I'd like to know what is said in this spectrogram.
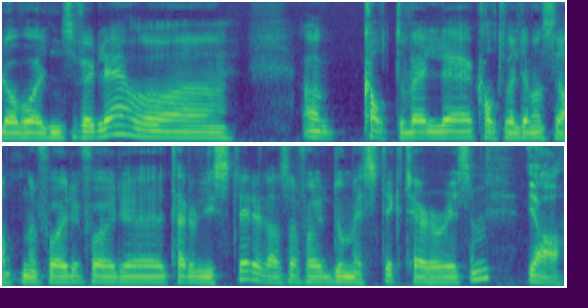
lov og orden, selvfølgelig. og han kalte vel, kalte vel demonstrantene for, for, eh, terrorister, eller altså for domestic terrorism? Ja,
